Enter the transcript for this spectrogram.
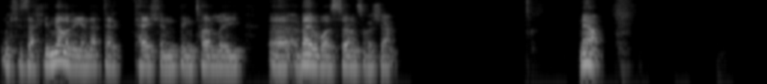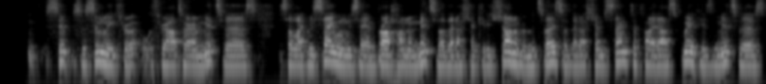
which is that humility and that dedication being totally uh, available as servants of Hashem. Now, sim- so similarly through, throughout Torah mitzvahs, so, like we say when we say a bracha on a mitzvah, that Hashem kirishon of mitzvah, so that Hashem sanctified us with His mitzvahs,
